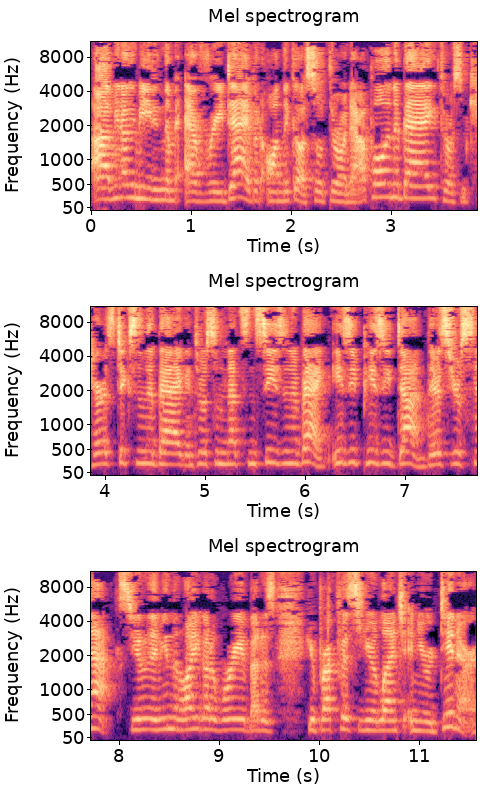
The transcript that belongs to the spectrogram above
Um, you're not gonna be eating them every day, but on the go. So throw an apple in a bag, throw some carrot sticks in the bag, and throw some nuts and seeds in a bag. Easy peasy done. There's your snacks. You know what I mean? Then all you got to worry about is your breakfast and your lunch and your dinner.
